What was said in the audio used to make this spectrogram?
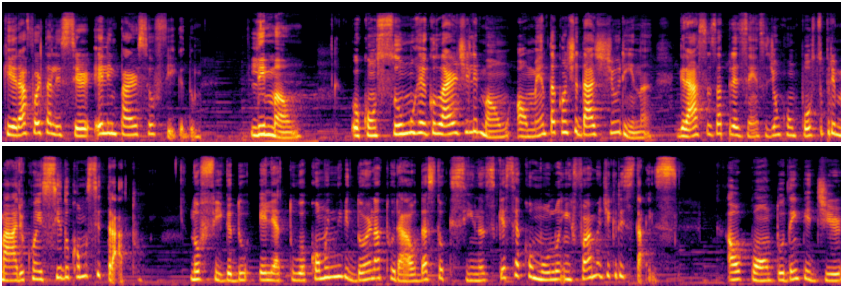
que irá fortalecer e limpar seu fígado. Limão. O consumo regular de limão aumenta a quantidade de urina, graças à presença de um composto primário conhecido como citrato. No fígado, ele atua como inibidor natural das toxinas que se acumulam em forma de cristais, ao ponto de impedir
